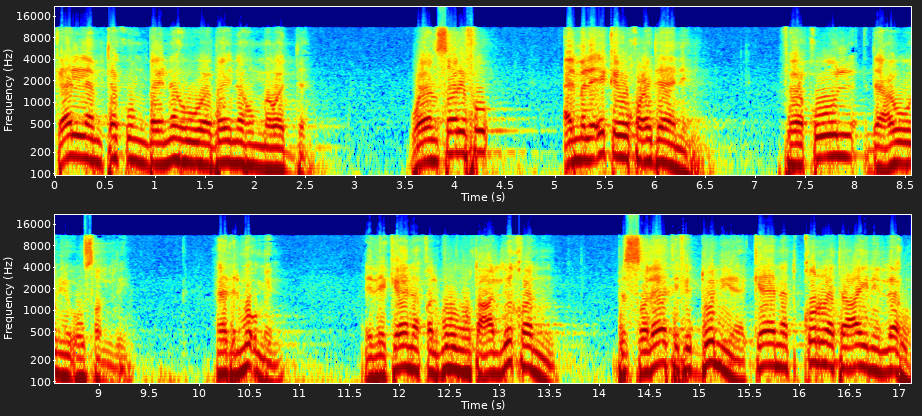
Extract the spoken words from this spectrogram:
كأن لم تكن بينه وبينهم مودة. وينصرف الملائكة يقعدانه. فيقول دعوني أصلي. هذا المؤمن إذا كان قلبه متعلقا بالصلاة في الدنيا كانت قرة عين له.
